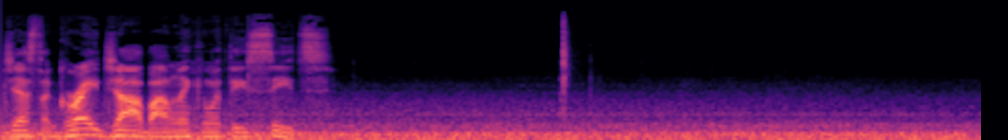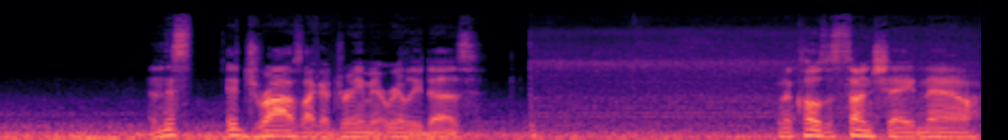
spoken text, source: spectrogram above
Just a great job by Lincoln with these seats. And this, it drives like a dream, it really does. I'm gonna close the sunshade now.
